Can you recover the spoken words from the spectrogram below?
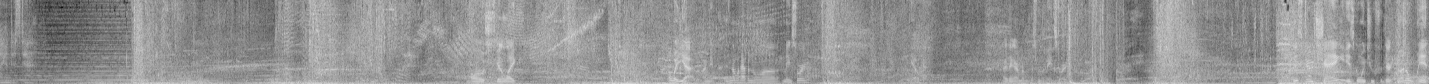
I understand. Oh, she's gonna like. Oh wait, yeah. I mean, isn't that what happened in the uh, main story? Yeah. Okay. I think I remember this from the main story. This dude Shang is going to. They're gonna win.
